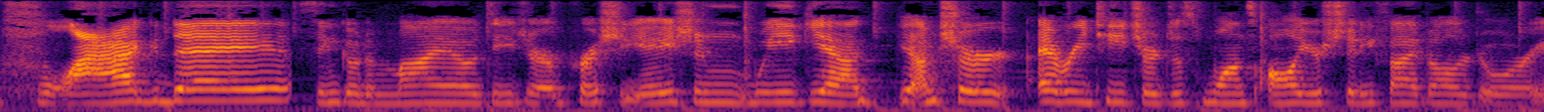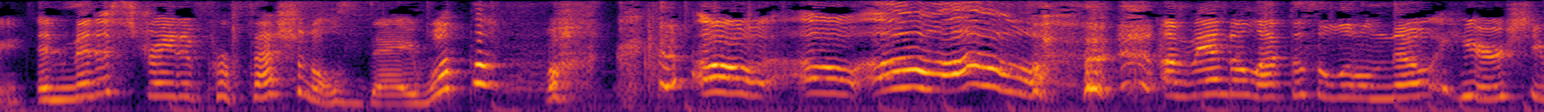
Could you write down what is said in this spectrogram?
Flag Day, Cinco de Mayo, Teacher Appreciation Week. Yeah, I'm sure every teacher just wants all your shitty $5 jewelry. Administrative Professionals Day. What the fuck? oh, oh, oh, oh! Amanda left us a little note here. She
